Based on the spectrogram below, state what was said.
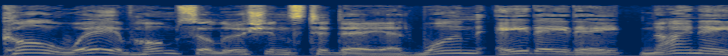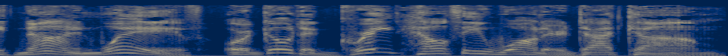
Call Wave Home Solutions today at 1 888 989 WAVE or go to greathealthywater.com.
